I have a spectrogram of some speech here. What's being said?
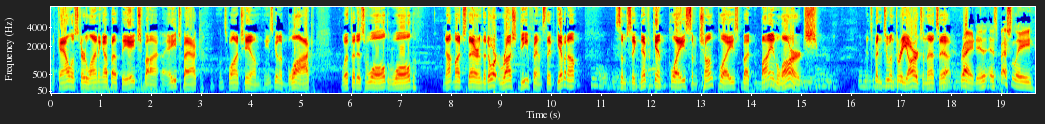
McAllister lining up at the H, back. Let's watch him. He's going to block. With it is Wald. Wald, not much there. And the Dordt rush defense. They've given up some significant plays, some chunk plays, but by and large, it's been two and three yards, and that's it. Right, especially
